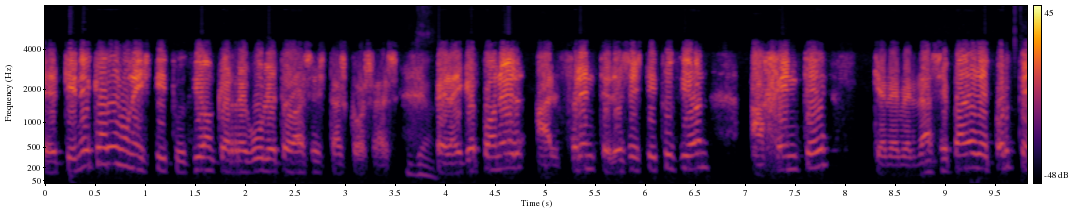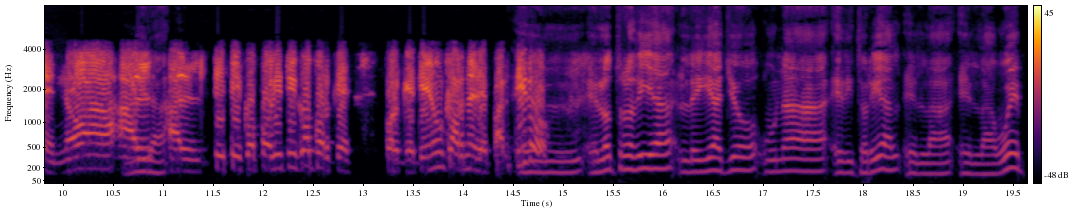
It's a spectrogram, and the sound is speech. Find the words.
Eh, tiene que haber una institución que regule todas estas cosas. Pero hay que poner al frente de esa institución a gente que de verdad sepa de deporte, no a- al típico político porque porque tiene un carnet de partido. El, el otro día leía yo una editorial en la, en la web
